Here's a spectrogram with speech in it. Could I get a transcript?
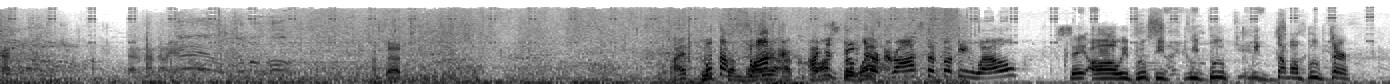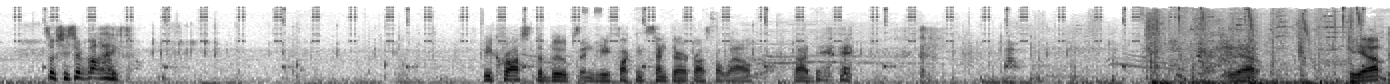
Tap it. Better not know you know. I'm dead. I What the the fuck? I just booped well. it across the fucking well? Say, oh, we booped, the, we booped, we double booped her, so she survived. We crossed the boops and we fucking sent her across the well. God damn it. Yep. Yep.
